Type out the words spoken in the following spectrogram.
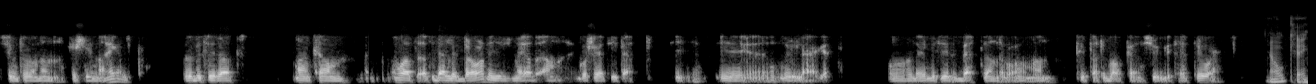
symptomen försvinna helt. Och det betyder att man kan ha ett, ett väldigt bra liv med en Gaucher typ 1 i, i nuläget. Och det betyder bättre än det var om man tittar tillbaka 20-30 år. Okej. Okay.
